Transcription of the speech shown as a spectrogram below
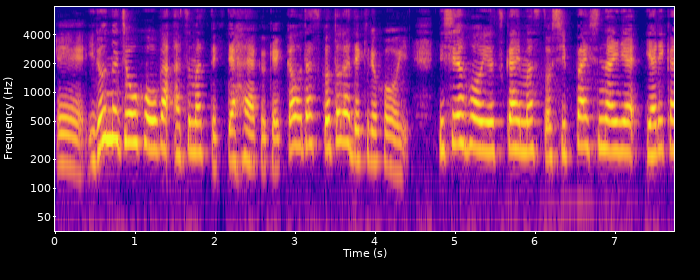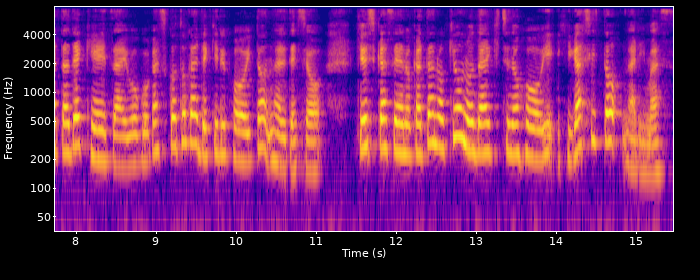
えー、いろんな情報が集まってきて早く結果を出すことができる方位。西の方位を使いますと失敗しないやり方で経済を動かすことができる方位となるでしょう。旧歯科生の方の今日の大吉の方位、東となります。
